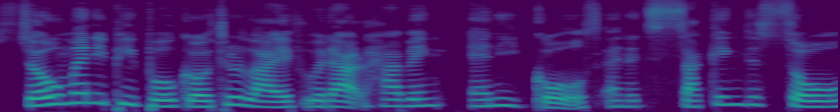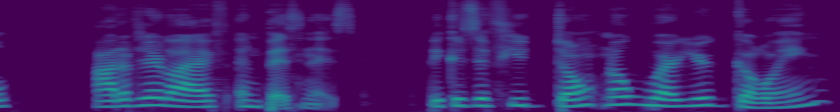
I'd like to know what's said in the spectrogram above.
So many people go through life without having any goals, and it's sucking the soul out of their life and business. Because if you don't know where you're going,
